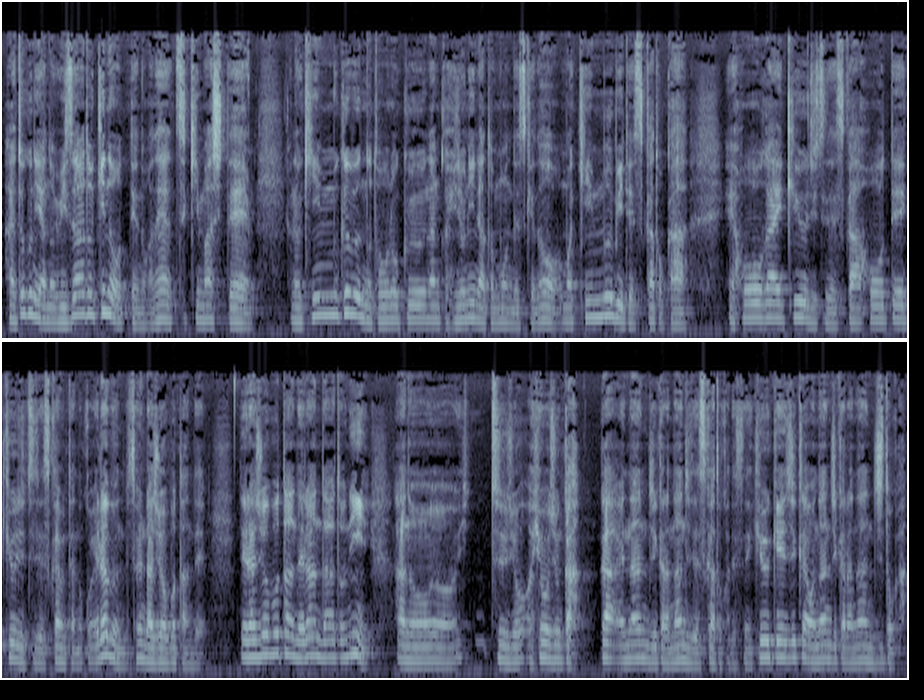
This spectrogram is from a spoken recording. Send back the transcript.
はい、特にあのウィザード機能っていうのがねつきましてあの勤務区分の登録なんか非常にいいなと思うんですけど、まあ、勤務日ですかとかえ法外休日ですか法定休日ですかみたいなのをこう選ぶんですねラジオボタンで。でラジオボタンで選んだ後にあの通常標準化が何時から何時ですかとかですね休憩時間は何時から何時とか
